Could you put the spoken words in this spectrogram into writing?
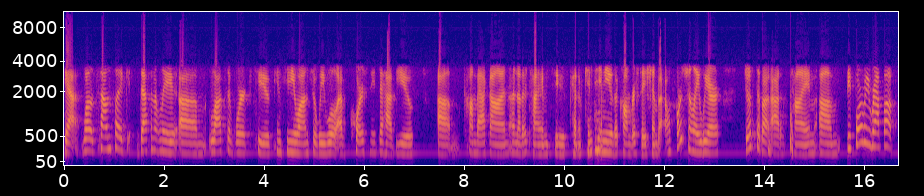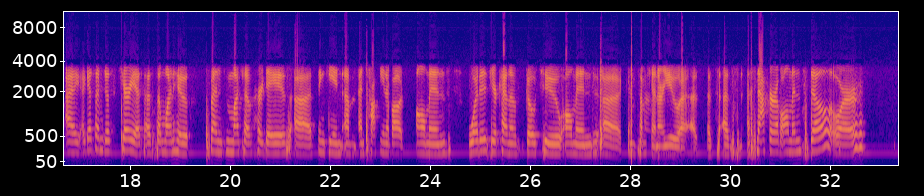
Yeah, well, it sounds like definitely um, lots of work to continue on. So we will, of course, need to have you um, come back on another time to kind of continue the conversation. But unfortunately, we are just about out of time. Um, before we wrap up, I, I, guess I'm just curious, as someone who spends much of her days uh, thinking um, and talking about almonds, what is your kind of go-to almond uh, consumption? Are you a, a, a, a, snacker of almonds still, or?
